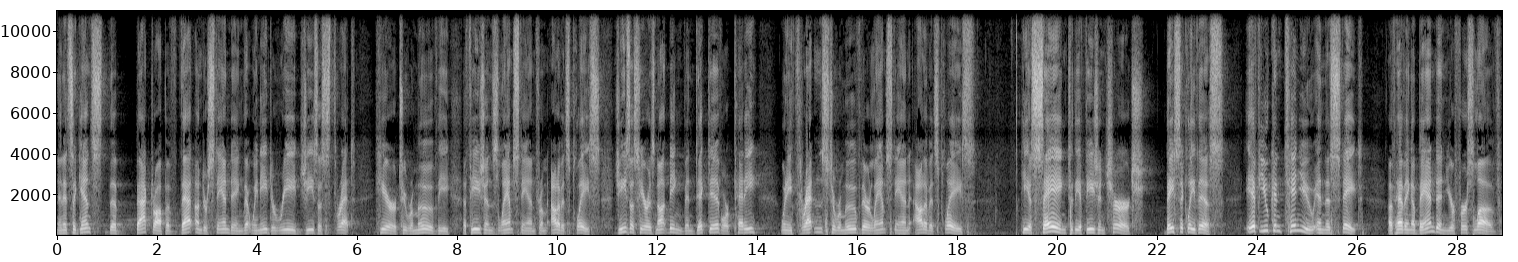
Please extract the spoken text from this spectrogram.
And it's against the backdrop of that understanding that we need to read Jesus' threat here to remove the Ephesians lampstand from out of its place. Jesus here is not being vindictive or petty when he threatens to remove their lampstand out of its place. He is saying to the Ephesian church basically this if you continue in this state of having abandoned your first love,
